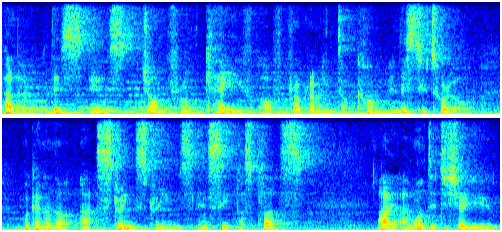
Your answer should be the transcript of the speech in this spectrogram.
Hello, this is John from caveofprogramming.com. In this tutorial, we're going to look at string streams in C++. I, I wanted to show you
